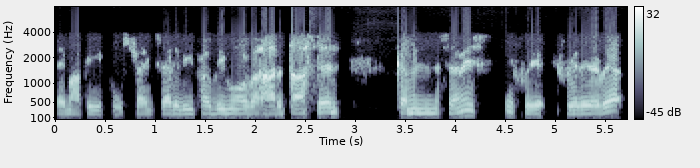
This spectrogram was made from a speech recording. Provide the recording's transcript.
they might be a full strength. So it'll be probably more of a harder task then coming in the semis if we if we're thereabouts.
